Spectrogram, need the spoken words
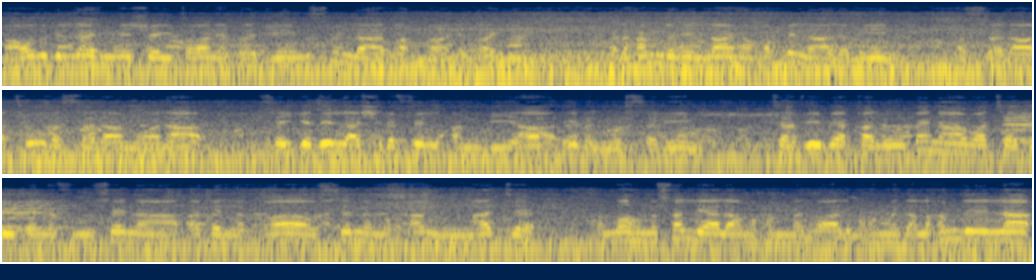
أعوذ بالله من الشيطان الرجيم. بسم الله الرحمن الرحيم. الحمد لله رب العالمين. الصلاة والسلام على سيد الأشرف الأنبياء والمرسلين. طبيب قلوبنا وطبيب نفوسنا أبي القاسم محمد. اللهم صل على محمد وآل محمد. الحمد لله.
